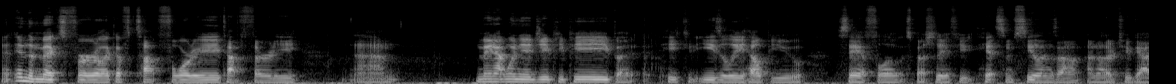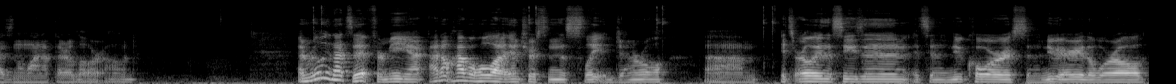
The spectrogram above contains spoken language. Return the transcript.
in the mix for like a top 40, top 30. Um, may not win you a GPP, but he could easily help you stay afloat, especially if you hit some ceilings on another two guys in the lineup that are lower owned. And really, that's it for me. I, I don't have a whole lot of interest in this slate in general. Um, it's early in the season, it's in a new course, in a new area of the world.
